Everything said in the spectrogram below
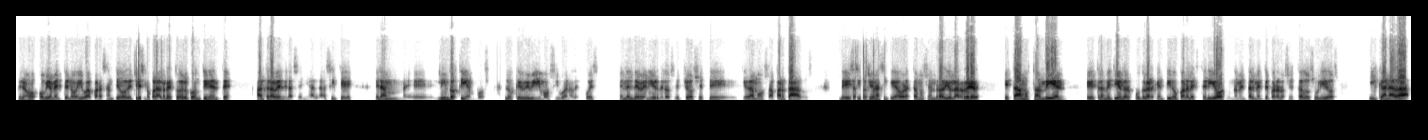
pero obviamente no iba para Santiago de Chile, sino para el resto del continente a través de la señal. Así que eran eh, lindos tiempos los que vivimos y bueno, después en el devenir de los hechos este, quedamos apartados de esa situación, así que ahora estamos en Radio La Red, estábamos también eh, transmitiendo el fútbol argentino para el exterior, fundamentalmente para los Estados Unidos y Canadá,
